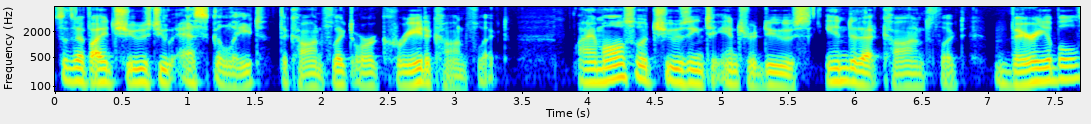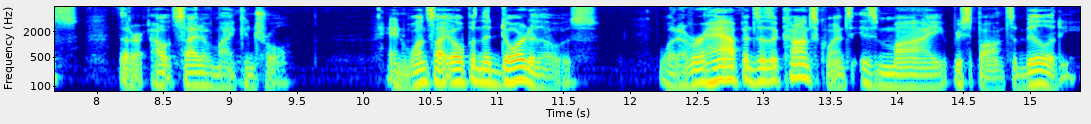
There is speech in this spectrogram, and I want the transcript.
So that if I choose to escalate the conflict or create a conflict, I am also choosing to introduce into that conflict variables that are outside of my control. And once I open the door to those, whatever happens as a consequence is my responsibility.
